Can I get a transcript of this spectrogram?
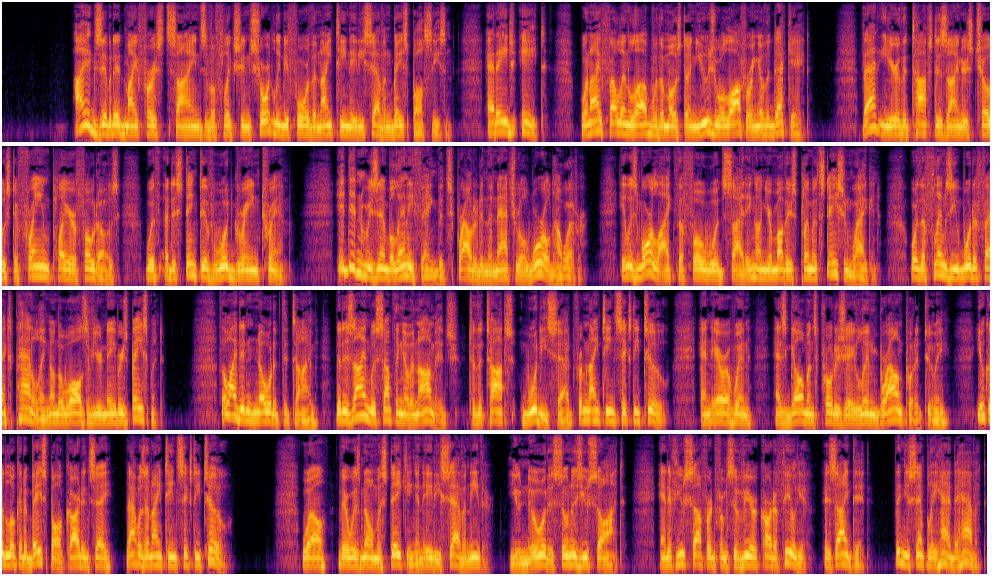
I exhibited my first signs of affliction shortly before the 1987 baseball season, at age eight, when I fell in love with the most unusual offering of the decade. That year, the Topps designers chose to frame player photos with a distinctive wood grain trim. It didn't resemble anything that sprouted in the natural world, however. It was more like the faux wood siding on your mother's Plymouth station wagon, or the flimsy wood effect paneling on the walls of your neighbor's basement. Though I didn't know it at the time, the design was something of an homage to the Topps Woody set from 1962, an era when, as Gelman's protege Len Brown put it to me, you could look at a baseball card and say, that was a 1962. Well, there was no mistaking an 87 either. You knew it as soon as you saw it. And if you suffered from severe cardophilia, as I did, then you simply had to have it.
